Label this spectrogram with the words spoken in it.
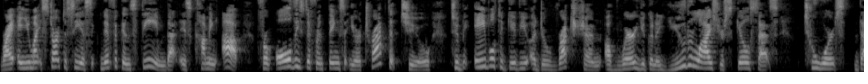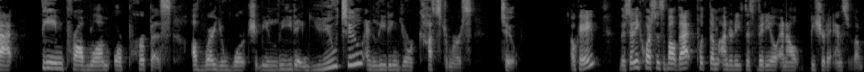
right? And you might start to see a significance theme that is coming up from all these different things that you're attracted to to be able to give you a direction of where you're going to utilize your skill sets towards that theme problem or purpose of where your work should be leading you to and leading your customers to. Okay? If there's any questions about that, put them underneath this video and I'll be sure to answer them.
